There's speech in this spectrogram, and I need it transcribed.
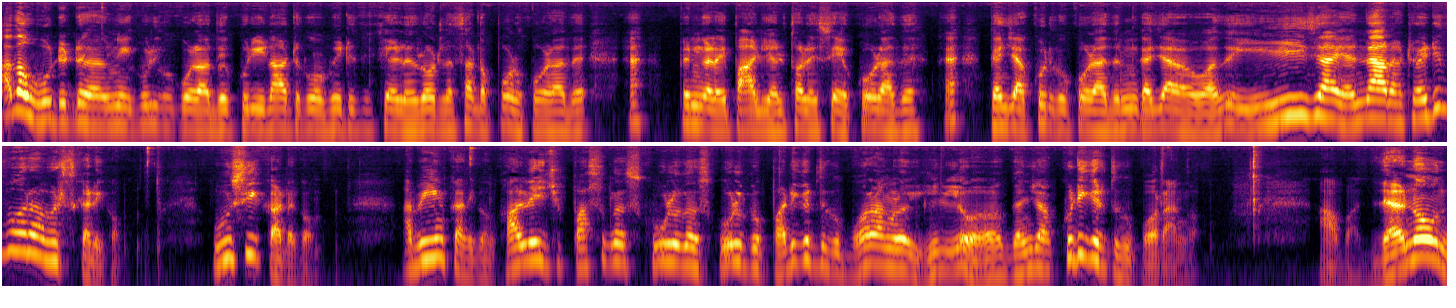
அதை விட்டுட்டு நீ குடிக்கக்கூடாது குடி நாட்டுக்கும் வீட்டுக்கு கேளு ரோட்டில் சண்டை போடக்கூடாது பெண்களை பாலியல் தொலை செய்யக்கூடாது கஞ்சா குடிக்கக்கூடாதுன்னு கஞ்சா வந்து ஈஸியாக எந்நேரம் டுவெண்ட்டி ஃபோர் ஹவர்ஸ் கிடைக்கும். ஊசி கிடைக்கும். அப்படியும் கிடைக்கும். காலேஜ் பசங்க ஸ்கூலுங்க ஸ்கூலுக்கு படிக்கிறதுக்கு போகிறாங்களோ இல்லையோ கஞ்சா குடிக்கிறதுக்கு போகிறாங்க அவள் தினம்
